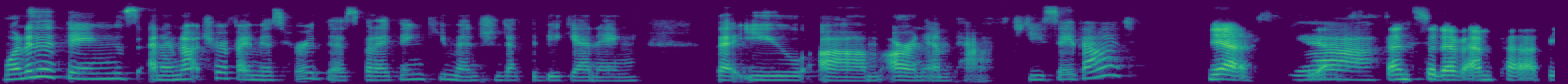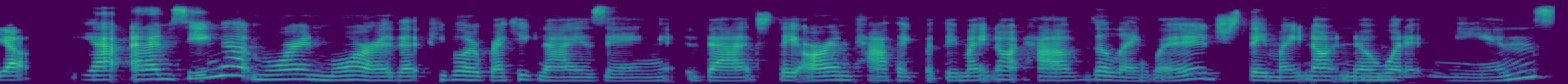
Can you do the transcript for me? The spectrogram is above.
One of the things, and I'm not sure if I misheard this, but I think you mentioned at the beginning that you um, are an empath. Did you say that? Yes. Yeah. Yes. Sensitive empath. Yeah. Yeah. And I'm seeing that more and more that people are recognizing that they are empathic, but they might not have the language, they might not know mm-hmm. what it means.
